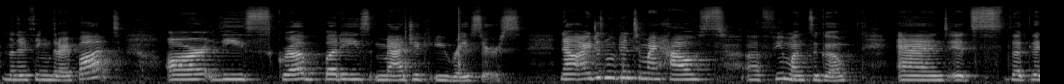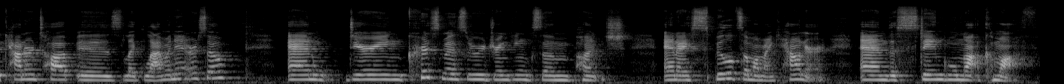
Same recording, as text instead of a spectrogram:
Another thing that I bought are these Scrub Buddies Magic Erasers. Now I just moved into my house a few months ago and it's the, the countertop is like laminate or so. And during Christmas, we were drinking some punch and I spilled some on my counter and the stain will not come off.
